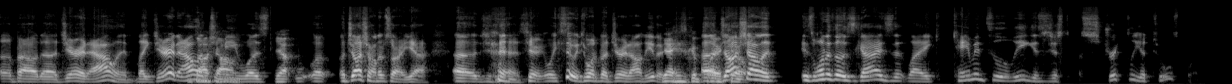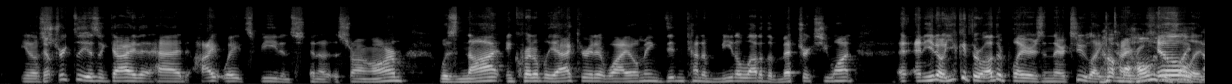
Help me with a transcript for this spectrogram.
about uh, Jared Allen. Like Jared Allen Josh to me was Yep. uh, uh, Josh Allen. I'm sorry, yeah. Uh, Jared, well, you say what you want about Jared Allen either. Yeah, he's good player. Uh, Josh too. Allen is one of those guys that like came into the league as just strictly a tools player. You know, Yep. strictly as a guy that had height, weight, speed, and, and a, a strong arm. Was not incredibly accurate at Wyoming. Didn't kind of meet a lot of the metrics you want. And, and you know, you could throw other players in there too, like Tyreek Hill like and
